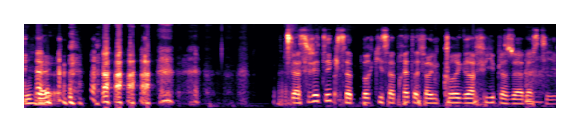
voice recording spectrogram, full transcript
Roubaix. C'est la CGT qui s'app- qui s'apprête à faire une chorégraphie place de la Bastille.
